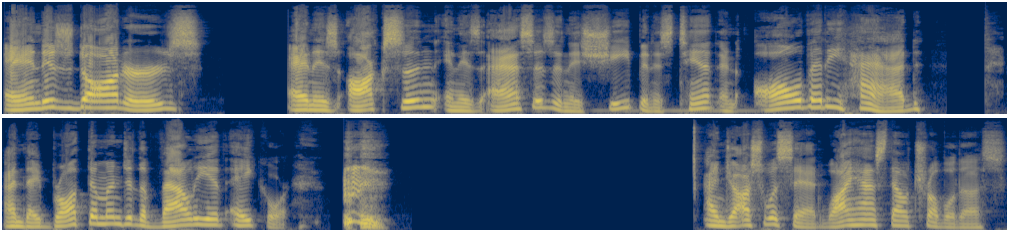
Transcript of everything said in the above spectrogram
and his daughters and his oxen and his asses and his sheep and his tent and all that he had, and they brought them unto the valley of Achor. and Joshua said, Why hast thou troubled us?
